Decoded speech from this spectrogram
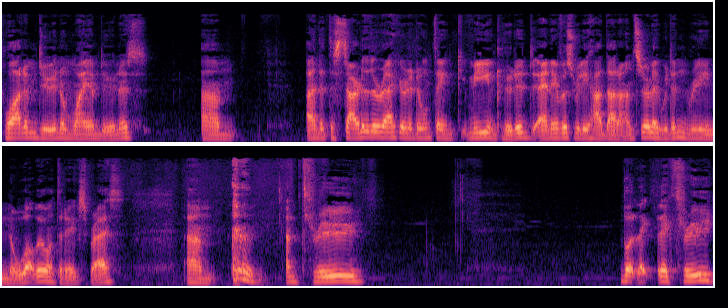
what I'm doing and why I'm doing it. Um, and at the start of the record, I don't think me included, any of us really had that answer. Like we didn't really know what we wanted to express. Um, and through but like like through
